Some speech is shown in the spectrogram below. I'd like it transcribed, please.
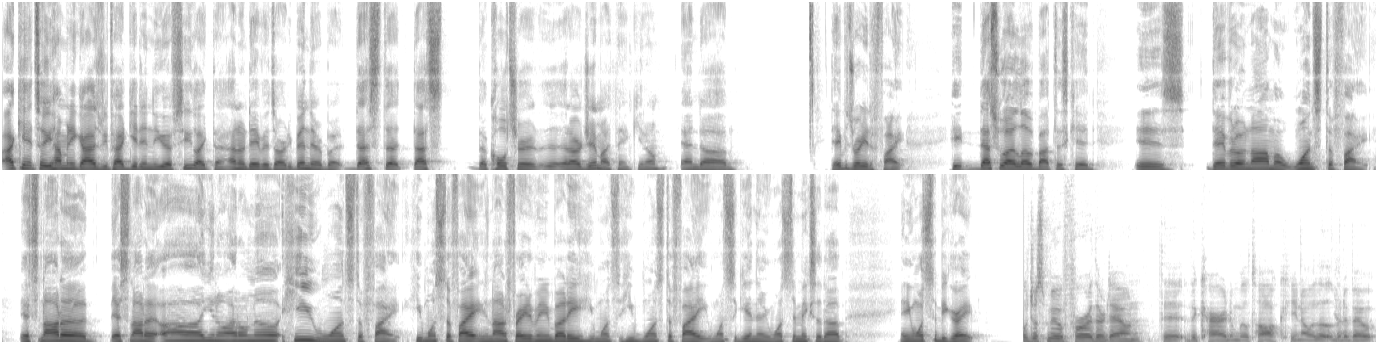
I can't tell you how many guys we've had get in the UFC like that. I know David's already been there, but that's the that's the culture at our gym. I think you know, and uh, David's ready to fight. He that's what I love about this kid is David Onama wants to fight. It's not a it's not a oh you know I don't know. He wants to fight. He wants to fight. He's not afraid of anybody. He wants he wants to fight. He wants to get in there. He wants to mix it up, and he wants to be great. We'll just move further down the the card and we'll talk you know a little bit about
